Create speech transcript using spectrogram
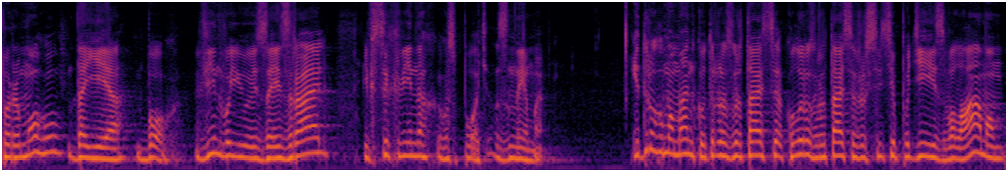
перемогу дає Бог. Він воює за Ізраїль, і в цих війнах Господь з ними. І другий момент, коли розгортається, коли розгортаються вже всі ці події з Валаамом,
